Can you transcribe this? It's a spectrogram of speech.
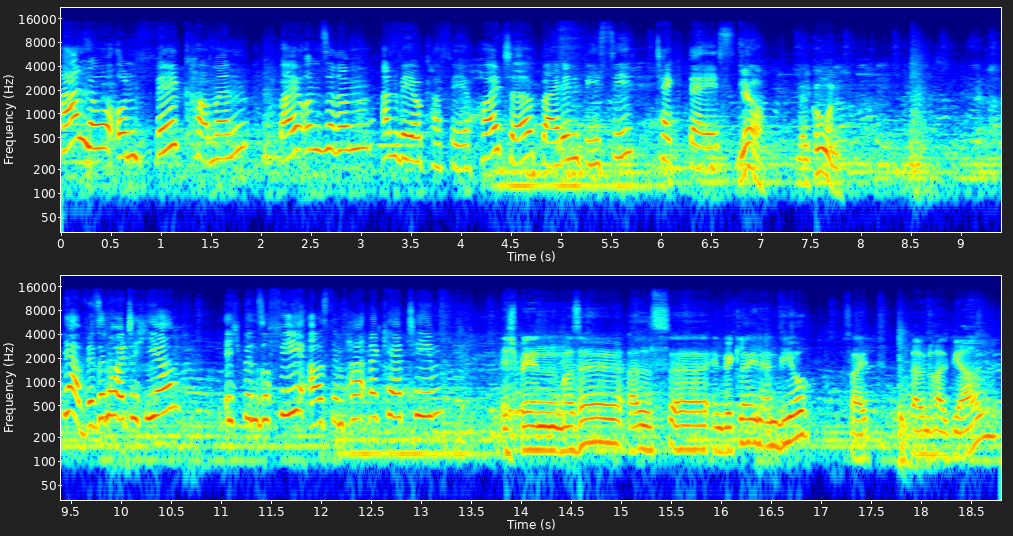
Hallo und willkommen bei unserem Anveo Café. Heute bei den BC Tech Days. Ja, willkommen. Ja, wir sind heute hier. Ich bin Sophie aus dem Partnercare Team. Ich bin Marcel als äh, Entwickler in Envio seit dreieinhalb Jahren.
